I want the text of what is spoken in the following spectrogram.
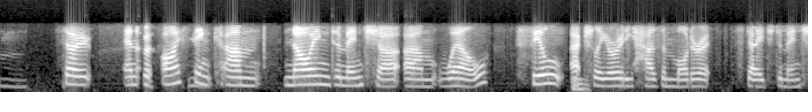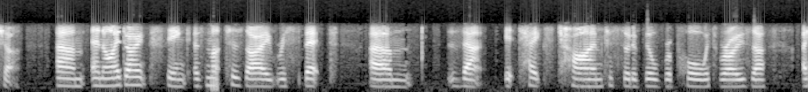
Mm. So, and But- I yeah. think um, knowing dementia um, well, Phil actually already has a moderate stage dementia. Um, and I don't think, as much as I respect um, that it takes time to sort of build rapport with Rosa, I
